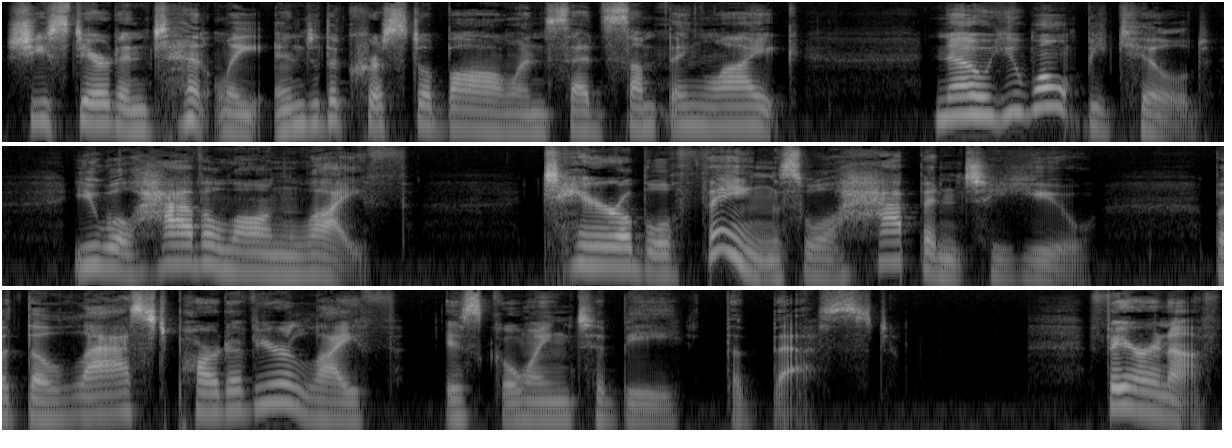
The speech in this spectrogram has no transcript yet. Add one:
She stared intently into the crystal ball and said something like, No, you won't be killed. You will have a long life. Terrible things will happen to you, but the last part of your life is going to be the best. Fair enough.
